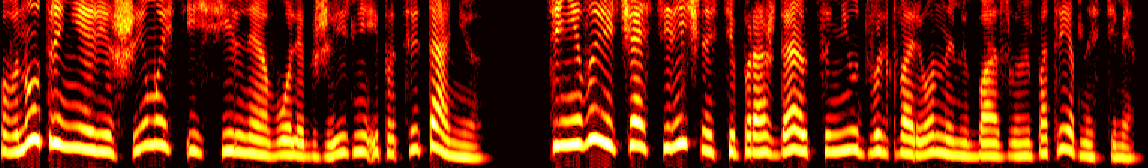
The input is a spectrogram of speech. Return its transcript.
внутренняя решимость и сильная воля к жизни и процветанию. Теневые части личности порождаются неудовлетворенными базовыми потребностями.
